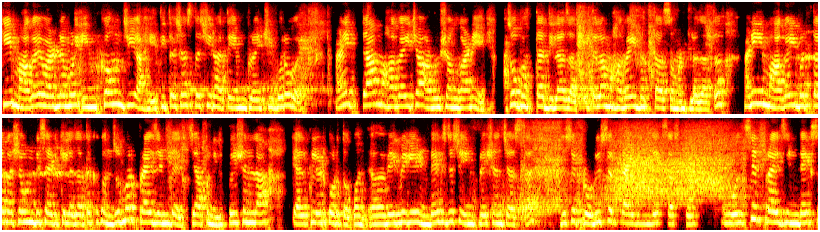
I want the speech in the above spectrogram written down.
की महागाई वाढल्यामुळे इन्कम जी आहे ती तशाच तशी राहते एम्प्लॉईची बरोबर? आणि त्या महागाईच्या अनुषंगाने जो भत्ता दिला जातो त्याला महागाई भत्ता असं म्हटलं जातं. आणि महागाई भत्ता कशाहून डिसाईड केलं जातं? की कन्झ्युमर प्राइस इंडेक्स जे आपण इन्फ्लेशनला कॅल्क्युलेट करतो वेगवेगळे इंडेक्स जसे इन्फ्लेशनचे असतात जसे प्रोड्युसर प्राइस इंडेक्स असतो होलसेल प्राइस इंडेक्स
